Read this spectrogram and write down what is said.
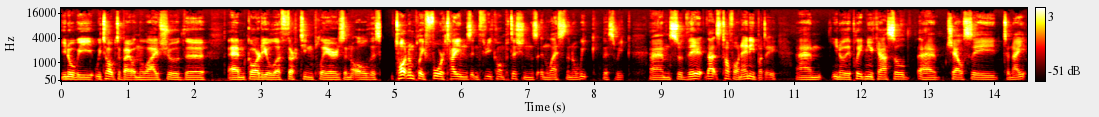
You know, we we talked about on the live show the um, Guardiola 13 players and all this. Tottenham play four times in three competitions in less than a week this week. Um, so they that's tough on anybody. Um, you know, they played Newcastle, uh, Chelsea tonight,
